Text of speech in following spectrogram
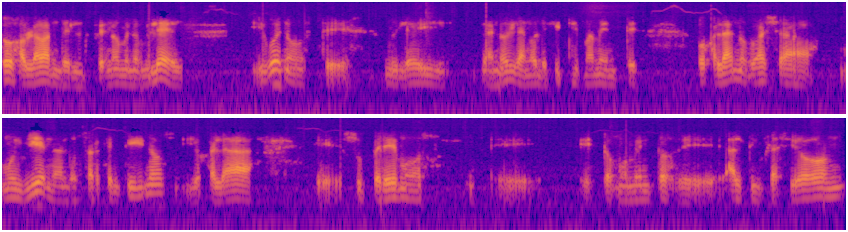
Todos hablaban del fenómeno Milei y bueno, este, ley ganó y ganó legítimamente. Ojalá nos vaya muy bien a los argentinos y ojalá eh, superemos eh, estos momentos de alta inflación,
